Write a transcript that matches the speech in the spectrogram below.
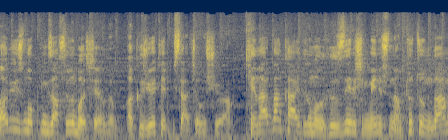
Arayüzün optimizasyonu başarılı. Akıcı ve tepkisel çalışıyor. Kenardan kaydırmalı hızlı erişim menüsünden tutun da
